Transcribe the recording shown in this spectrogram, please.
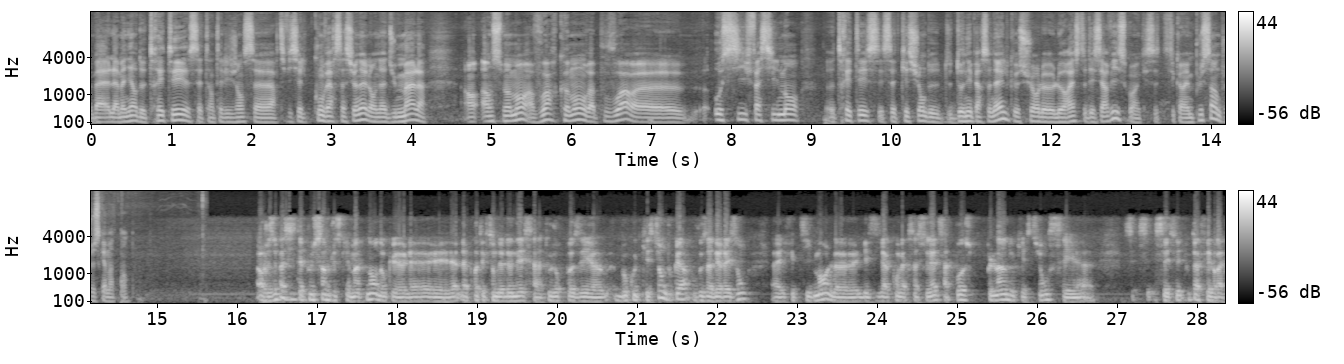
bah, la manière de traiter cette intelligence artificielle conversationnelle? On a du mal en, ce moment à voir comment on va pouvoir euh, aussi facilement euh, traiter cette question de, données personnelles que sur le, reste des services. C'est quand même plus simple jusqu'à maintenant. Alors, je ne sais pas si c'était plus simple jusqu'à maintenant. Donc, euh, la, protection des données, ça a toujours posé beaucoup de questions. En tout cas, vous avez raison. Euh, effectivement, le, les IA conversationnelles, ça pose plein de questions. C'est euh, c'est tout à fait vrai.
